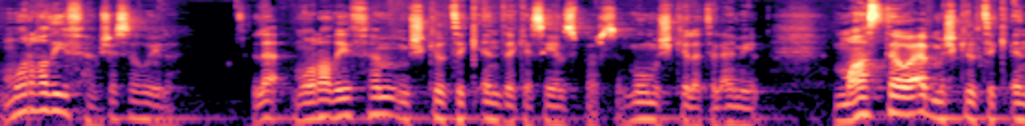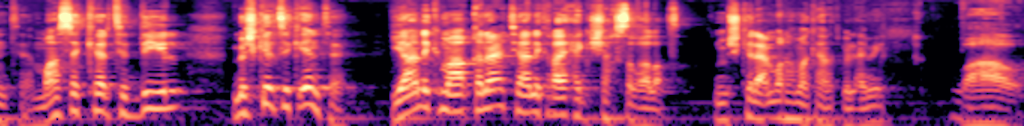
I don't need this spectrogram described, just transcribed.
مو راضي يفهم شو أسوي له. لا مو راضي يفهم مشكلتك أنت ك sales person مو مشكلة العميل. ما استوعب مشكلتك أنت ما سكرت ال deal مشكلتك أنت. يا أنك ما قنعت يا أنك رايح حق الشخص الغلط المشكلة عمرها ما كانت بالعميل. wow.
